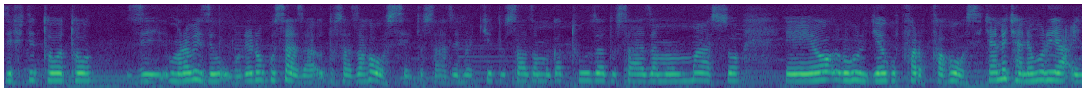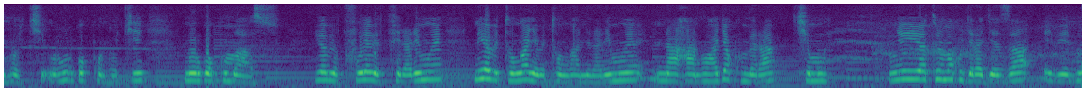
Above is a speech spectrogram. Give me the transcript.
zifite itoto murabizi ubu rero gusaza dusaza hose dusaza intoki dusaza mu gatuza dusaza mu maso iyo uruhu rugiye gupfa rupfa hose. Cyane cyane buriya intoki uruhu rwo ku ntoki n'urwo ku maso. Iyo bipfuye bipfira rimwe n'iyo bitunganye bitunganira rimwe ni ahantu hajya kumera kimwe. N'iyo turimo kugerageza ibintu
